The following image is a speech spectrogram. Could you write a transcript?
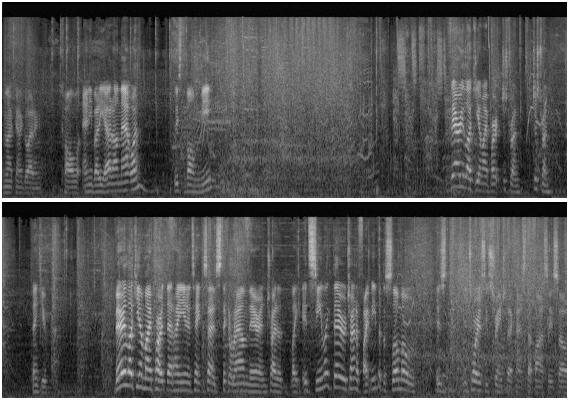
I'm not going to go ahead and call anybody out on that one. At Least of all me. Very lucky on my part. Just run. Just run. Thank you. Very lucky on my part that Hyena Tank decided to stick around there and try to, like, it seemed like they were trying to fight me, but the slow-mo is notoriously strange for that kind of stuff, honestly, so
